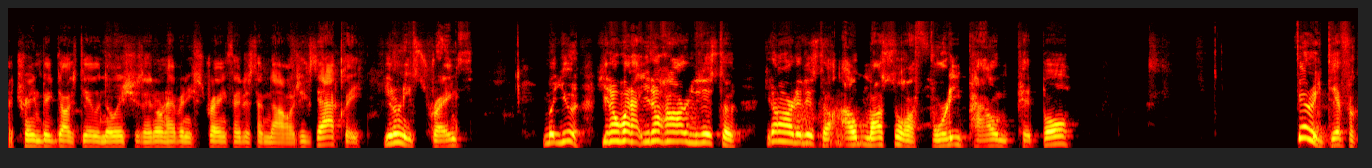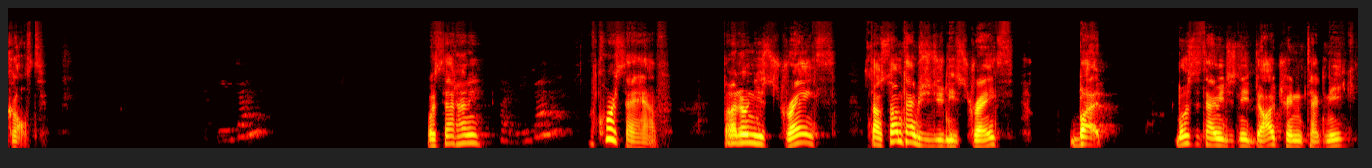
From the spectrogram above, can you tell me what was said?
I train big dogs daily, no issues. I don't have any strength. I just have knowledge. Exactly. You don't need strength, but you you know what? You know how hard it is to you know how hard it is to outmuscle a 40 pound pit bull. Very difficult. What's that, honey? Of course I have, but I don't use strength. Now sometimes you do need strength, but most of the time you just need dog training technique.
